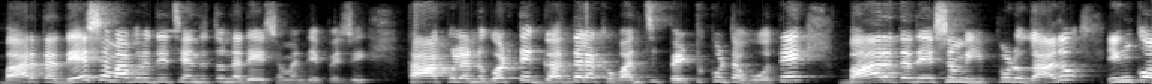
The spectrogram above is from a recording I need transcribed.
భారతదేశం అభివృద్ధి చెందుతున్న దేశం అని చెప్పేసి కాకులను కొట్టి గద్దలకు వంచి పెట్టుకుంటూ పోతే భారతదేశం ఇప్పుడు కాదు ఇంకో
